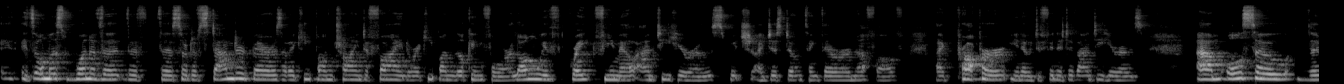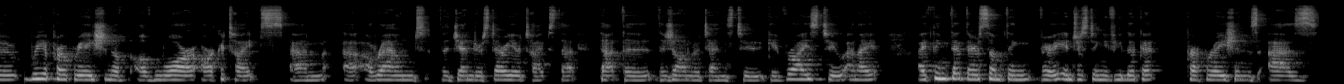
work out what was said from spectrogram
it's almost one of the, the, the sort of standard bearers that I keep on trying to find or I keep on looking for, along with great female anti-heroes, which I just don't think there are enough of, like proper, you know, definitive anti-heroes. Um, also, the reappropriation of, of noir archetypes um, uh, around the gender stereotypes that that the, the genre tends to give rise to, and I I think that there's something very interesting if you look at preparations as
